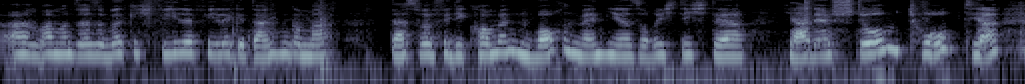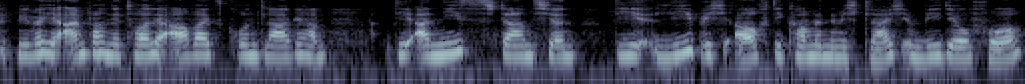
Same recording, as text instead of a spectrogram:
Ähm, haben uns also wirklich viele, viele Gedanken gemacht, dass wir für die kommenden Wochen, wenn hier so richtig der, ja, der Sturm tobt, ja, wie wir hier einfach eine tolle Arbeitsgrundlage haben. Die Anis-Sternchen, die liebe ich auch, die kommen nämlich gleich im Video vor.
